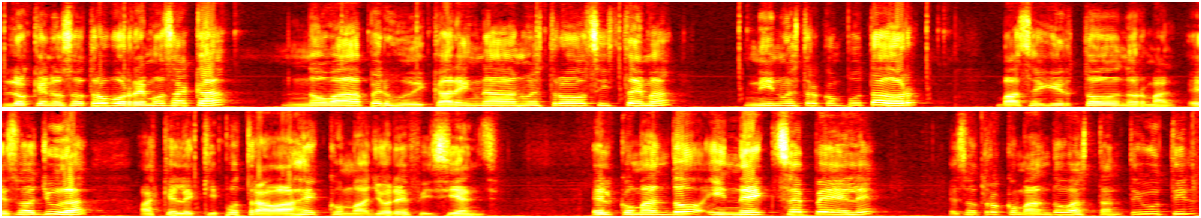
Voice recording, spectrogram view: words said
Lo que nosotros borremos acá no va a perjudicar en nada nuestro sistema ni nuestro computador. Va a seguir todo normal. Eso ayuda a que el equipo trabaje con mayor eficiencia. El comando inexcpl es otro comando bastante útil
